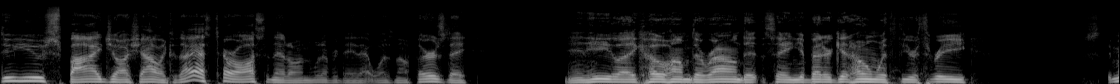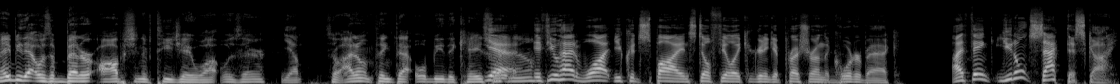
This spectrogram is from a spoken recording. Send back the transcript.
do you spy Josh Allen? Because I asked Teryl Austin that on whatever day that was now Thursday, and he like ho hummed around it, saying you better get home with your three. Maybe that was a better option if T.J. Watt was there. Yep. So I don't think that will be the case yeah, right now. if you had Watt, you could spy and still feel like you're going to get pressure on the quarterback. I think you don't sack this guy.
